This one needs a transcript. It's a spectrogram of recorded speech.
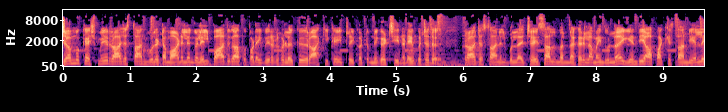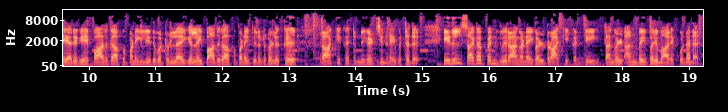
ஜம்மு காஷ்மீர் ராஜஸ்தான் உள்ளிட்ட மாநிலங்களில் பாதுகாப்பு படை வீரர்களுக்கு ராக்கி கயிற்றை கட்டும் நிகழ்ச்சி நடைபெற்றது. ராஜஸ்தானில் உள்ள ஜெய்சால்மர் நகரில் அமைந்துள்ள இந்தியா பாகிஸ்தான் எல்லை அருகே பாதுகாப்பு பணியில் ஈடுபட்டுள்ள எல்லை பாதுகாப்பு படை வீரர்களுக்கு ராக்கி கட்டும் நிகழ்ச்சி நடைபெற்றது. இதில் சக பெண் வீராங்கனைகள் ராக்கி கட்டி தங்கள் அன்பை பரிமாறிக்கொண்டனர்.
